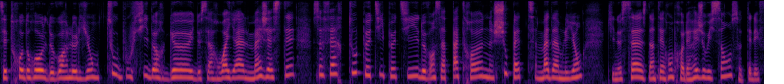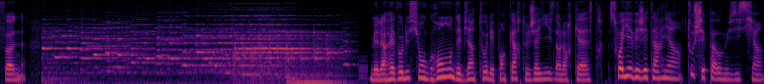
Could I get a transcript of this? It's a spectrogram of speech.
C'est trop drôle de voir le lion, tout bouffi d'orgueil de sa royale majesté, se faire tout petit petit devant sa patronne, Choupette, Madame Lion, qui ne cesse d'interrompre les réjouissances au téléphone. Mais la révolution gronde et bientôt les pancartes jaillissent dans l'orchestre. Soyez végétariens, touchez pas aux musiciens.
